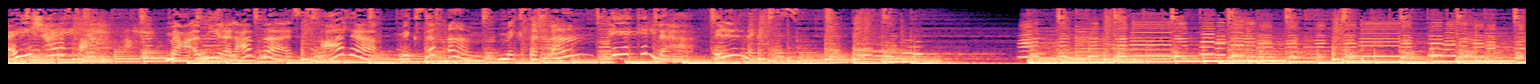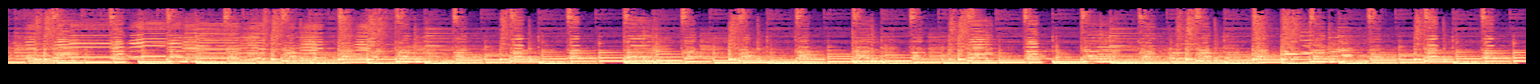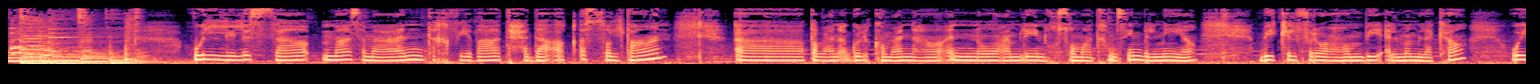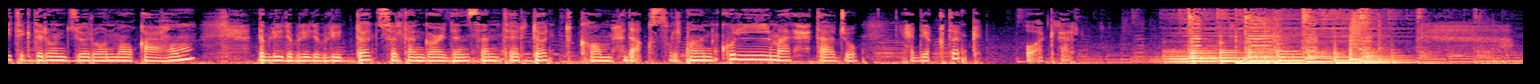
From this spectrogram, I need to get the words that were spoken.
عيشها صح مع أميرة العباس على Mix FM. Mix FM هي كلها في ال mix. ما سمع عن تخفيضات حدائق السلطان. آه طبعا أقول لكم عنها أنه عاملين خصومات خمسين بالمية بكل فروعهم بالمملكة وتقدرون تزورون موقعهم www.sultangardencenter.com حدائق السلطان كل ما تحتاجه حديقتك وأكثر.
